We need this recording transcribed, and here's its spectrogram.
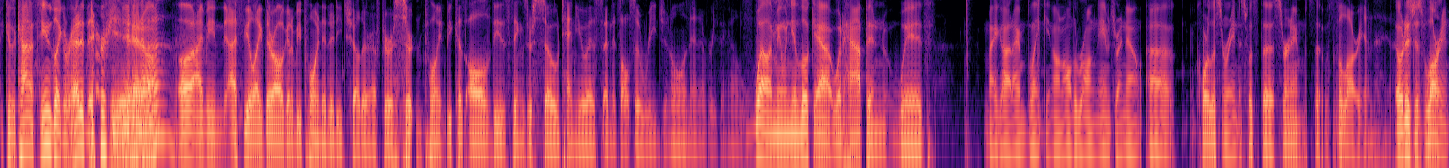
Because it kind of seems like we're headed there. Yeah. You know? Oh, I mean, I feel like they're all going to be pointed at each other after a certain point because all of these things are so tenuous and it's also regional and, and everything else. Well, I mean, when you look at what happened with, my God, I'm blanking on all the wrong names right now. Uh, Corlys and Rhaenys. What's the surname? What's the? What's Velaryon. Yeah. oh, it is just Velaryon.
